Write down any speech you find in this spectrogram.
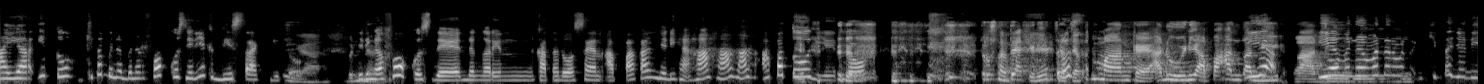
layar itu, kita benar-benar fokus jadinya ke distract gitu. Iya, Jadi nggak fokus deh dengerin kata dosen apa kan jadi hahaha apa tuh gitu. Terus nanti akhirnya Terus- teman kayak, aduh ini apaan tadi? Iya, Waduh. Iya benar-benar benar. kita jadi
